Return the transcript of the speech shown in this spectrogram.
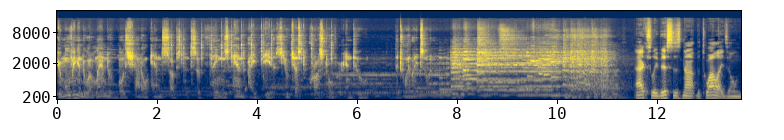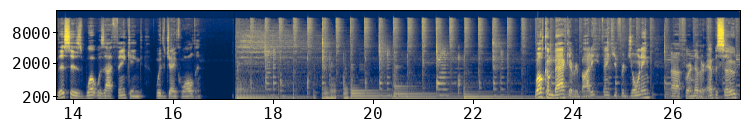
You're moving into a land of both shadow and substance, of things and ideas. You've just crossed over into the Twilight Zone. Actually, this is not the Twilight Zone. This is What Was I Thinking with Jake Walden. Welcome back, everybody. Thank you for joining uh, for another episode.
